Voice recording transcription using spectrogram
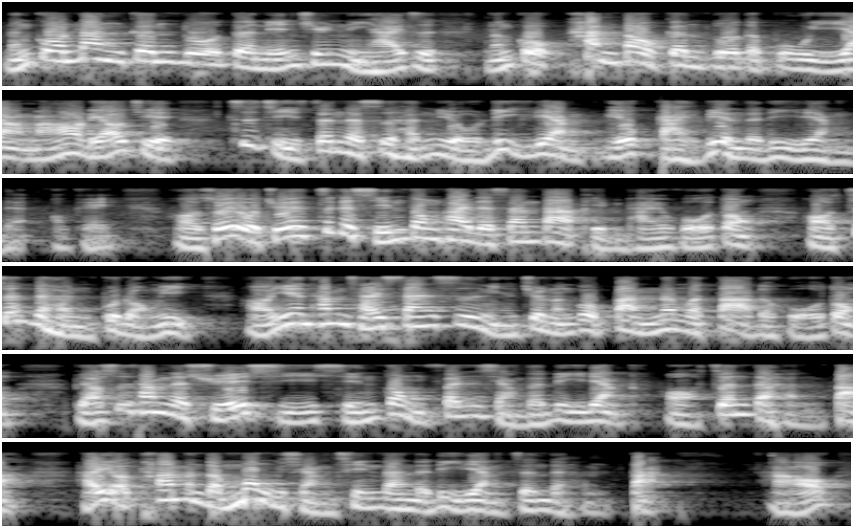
能够让更多的年轻女孩子能够看到更多的不一样，然后了解自己真的是很有力量、有改变的力量的。OK，哦，所以我觉得这个行动派的三大品牌活动，哦，真的很不容易，啊，因为他们才三四年就能够办那么大的活动，表示他们的学习、行动、分享的力量，哦，真的很大，还有他们的梦想清单的力量真的很大。好，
